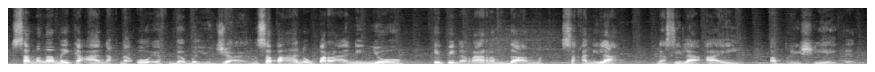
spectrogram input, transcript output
Sa mga may kaanak na OFW dyan, sa paanong paraan ninyo ipinararamdam sa kanila na sila ay appreciated.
